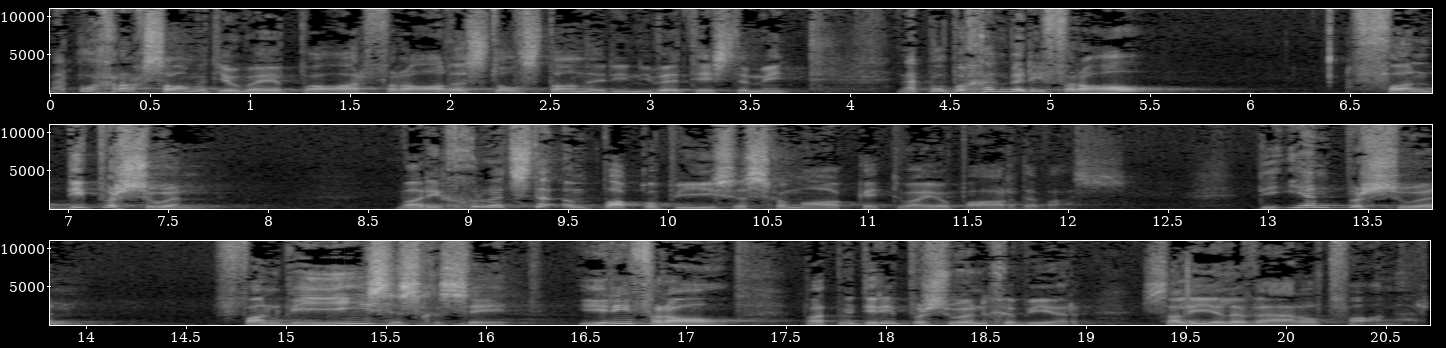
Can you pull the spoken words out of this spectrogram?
En ek wil graag saam met jou by 'n paar verhale stil staan uit die Nuwe Testament. En ek wil begin by die verhaal van die persoon wat die grootste impak op Jesus gemaak het toe hy op aarde was. Die een persoon van wie Jesus gesê het, hierdie verhaal wat met hierdie persoon gebeur, sal die hele wêreld verander.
